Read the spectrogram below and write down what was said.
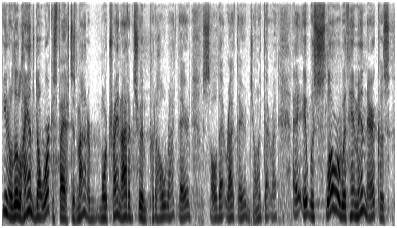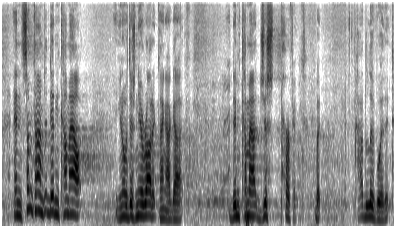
You know, little hands don't work as fast as mine are more trained. I'd have to show him put a hole right there, saw that right there, joint that right. Uh, it was slower with him in there because, and sometimes it didn't come out. You know, this neurotic thing I got, didn't come out just perfect, but I'd live with it.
